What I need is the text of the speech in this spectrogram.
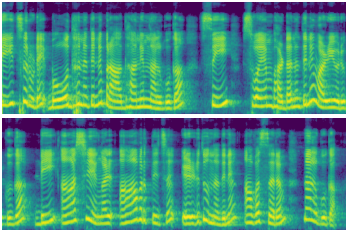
ടീച്ചറുടെ ബോധനത്തിന് പ്രാധാന്യം നൽകുക. സി സ്വയം പഠനത്തിന് വഴിയൊരുക്കുക. ഡി ആശയങ്ങൾ ആവർത്തിച്ച് എഴുതുന്നതിന് അവസരം നൽകുക.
